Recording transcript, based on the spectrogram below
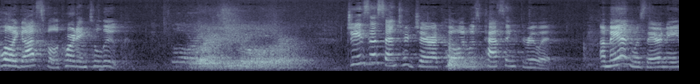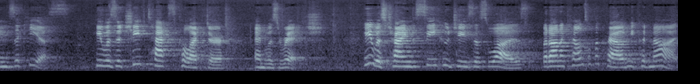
Holy Gospel according to Luke. Jesus entered Jericho and was passing through it. A man was there named Zacchaeus. He was a chief tax collector and was rich. He was trying to see who Jesus was, but on account of the crowd, he could not,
